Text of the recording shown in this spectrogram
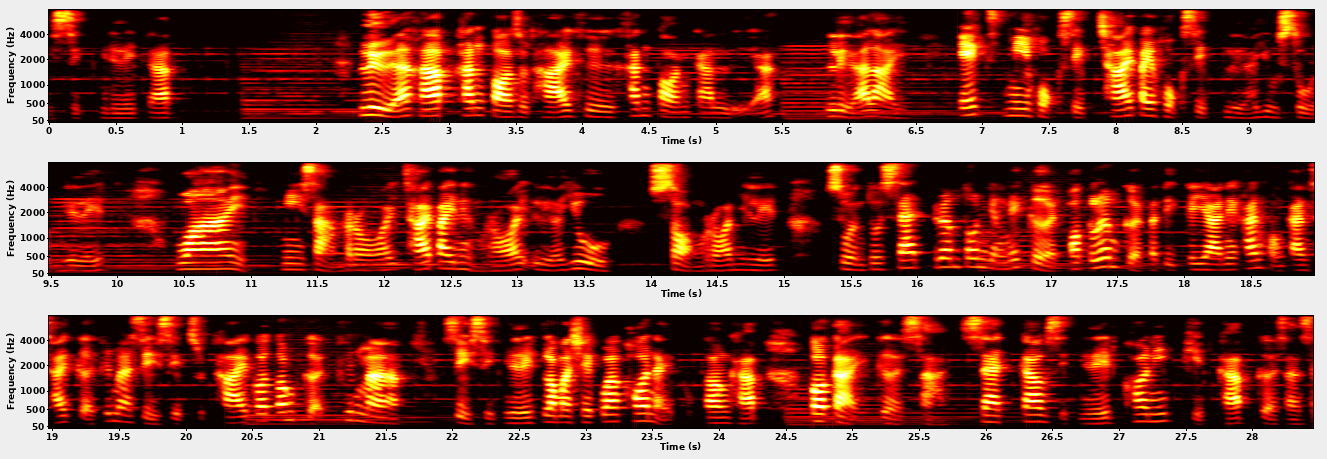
40มิลลิลิตรครับ เหลือครับขั้นตอนสุดท้ายคือขั้นตอนการเหลือ เหลืออะไร x มี 60 ใช้ไป 60 เหลืออยู่0มิลลิลิตร y มี 300 ใช้ไป 100 เหลืออยู่ 200มิลลิลิตร ส่วนตัว z เริ่มต้นยังไม่เกิด พอเริ่มเกิดปฏิกิริยาในขั้นของการใช้เกิดขึ้นมา 40 สุดท้ายก็ต้องเกิดขึ้นมา 40มิลลิลิตร เรามาเช็คว่าข้อไหนถูกต้องครับกอไก่เกิดสาร z 90มิลลิลิตร ข้อนี้ผิดครับ เกิดสาร z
